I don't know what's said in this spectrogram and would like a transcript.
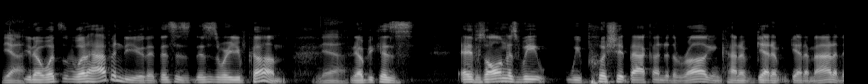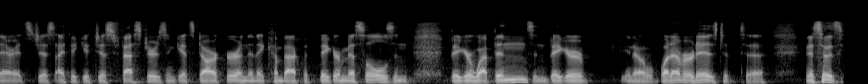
Yeah. You know what's what happened to you that this is this is where you've come? Yeah. You know because as long as we we push it back under the rug and kind of get them get them out of there. It's just i think it just festers and gets darker and then they come back with bigger missiles and bigger weapons and bigger you know whatever it is to, to you know so it's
